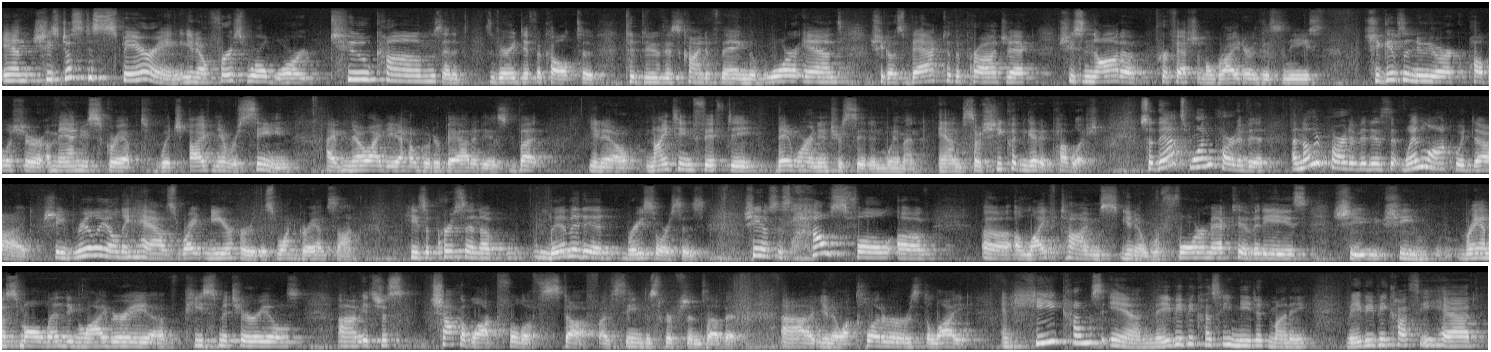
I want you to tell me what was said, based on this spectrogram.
And she's just despairing. You know, First World War II comes, and it's very difficult to, to do this kind of thing. The war ends. She goes back to the project. She's not a professional writer, this niece. She gives a New York publisher a manuscript, which I've never seen. I have no idea how good or bad it is. But, you know, 1950, they weren't interested in women. And so she couldn't get it published. So that's one part of it. Another part of it is that when Lockwood died, she really only has right near her this one grandson. He's a person of limited resources. She has this house full of uh, a lifetime's you know reform activities. She she ran a small lending library of peace materials. Um, it's just chock a block full of stuff. I've seen descriptions of it. Uh, you know, a clutterer's delight. And he comes in, maybe because he needed money, maybe because he had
